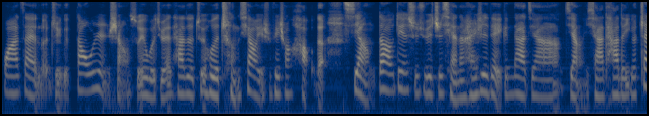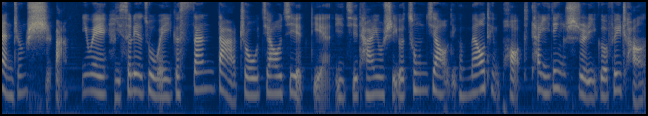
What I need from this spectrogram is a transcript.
花在了这个刀刃上，所以我觉得它的最后的成效也是非常好的。讲到电视剧之前呢，还是得跟大家讲一下它的一个战争史吧。因为以色列作为一个三大洲交界点，以及它又是一个宗教的一个 melting pot，它一定是一个非常，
